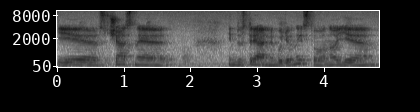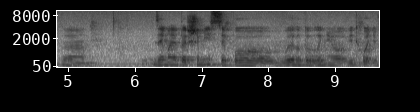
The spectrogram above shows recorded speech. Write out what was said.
І сучасне індустріальне будівництво воно є, е, займає перше місце по виготовленню відходів.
